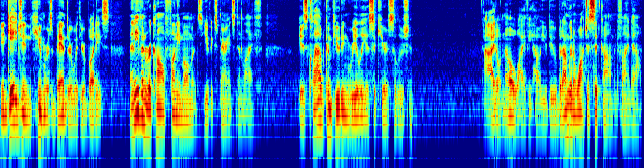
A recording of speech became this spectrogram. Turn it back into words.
engage in humorous banter with your buddies and even recall funny moments you've experienced in life. Is cloud computing really a secure solution? I don't know, Ivy, how you do, but I'm going to watch a sitcom and find out.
